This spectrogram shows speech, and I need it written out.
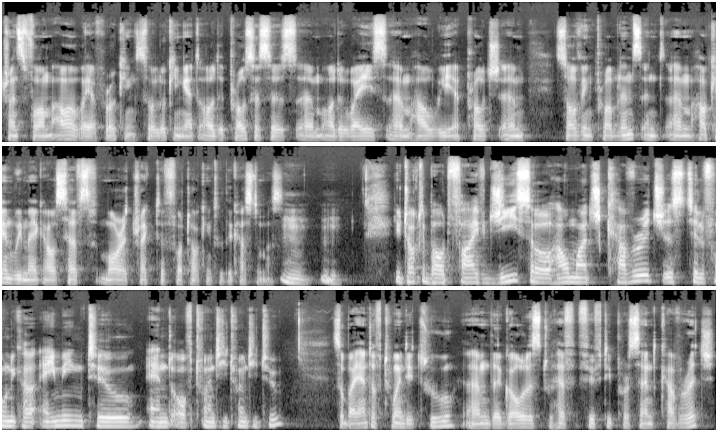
transform our way of working? So looking at all the processes, um, all the ways um, how we approach um, solving problems, and um, how can we make ourselves more attractive for talking to the customers? Mm -hmm. You talked about 5G. So how much coverage is Telefonica aiming to end of 2022? So by end of 22, um, the goal is to have 50% coverage.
